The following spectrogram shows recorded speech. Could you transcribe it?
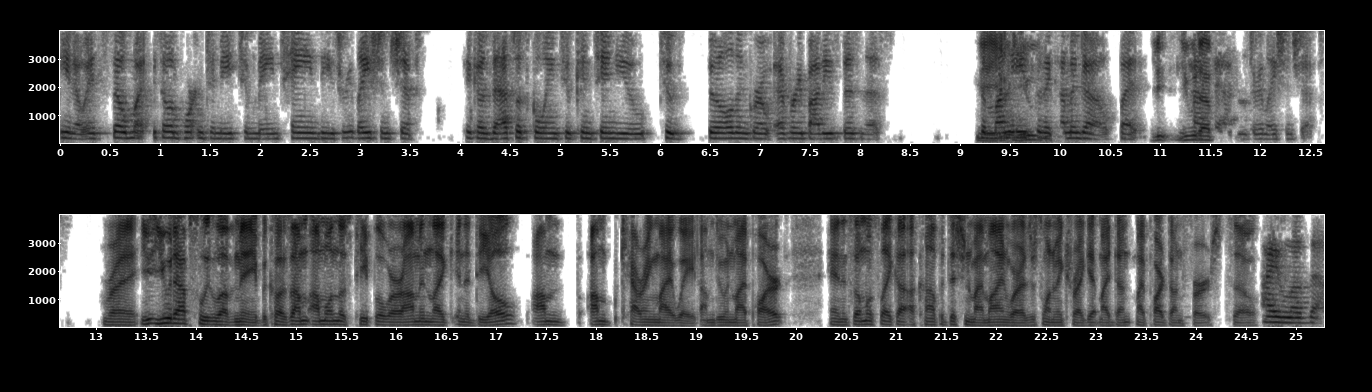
you know it's so much so important to me to maintain these relationships because that's what's going to continue to build and grow everybody's business the yeah, money is going to come and go but you, you, you would have, have to have those relationships Right. You, you would absolutely love me because I'm I'm one of those people where I'm in like in a deal. I'm I'm carrying my weight. I'm doing my part, and it's almost like a, a competition in my mind where I just want to make sure I get my done my part done first. So I love that.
